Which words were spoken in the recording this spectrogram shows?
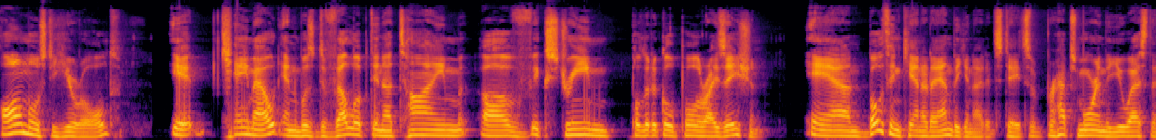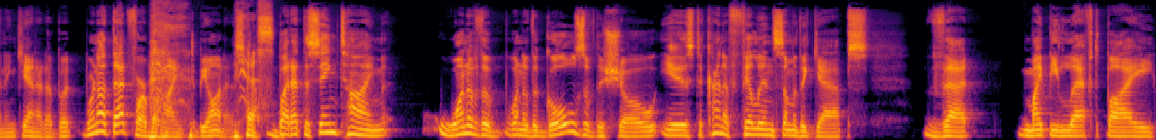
almost a year old. It came out and was developed in a time of extreme political polarization. And both in Canada and the United States, perhaps more in the US than in Canada, but we're not that far behind, to be honest. yes. But at the same time, one of the one of the goals of the show is to kind of fill in some of the gaps that might be left by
